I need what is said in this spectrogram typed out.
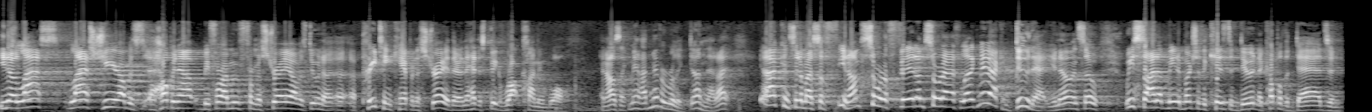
you know, last, last year I was helping out before I moved from Australia. I was doing a, a preteen camp in Australia there, and they had this big rock climbing wall. And I was like, man, I've never really done that. I, yeah, I consider myself, you know, I'm sort of fit, I'm sort of athletic. Maybe I can do that, you know? And so we signed up, meet a bunch of the kids to do it, and a couple of the dads, and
